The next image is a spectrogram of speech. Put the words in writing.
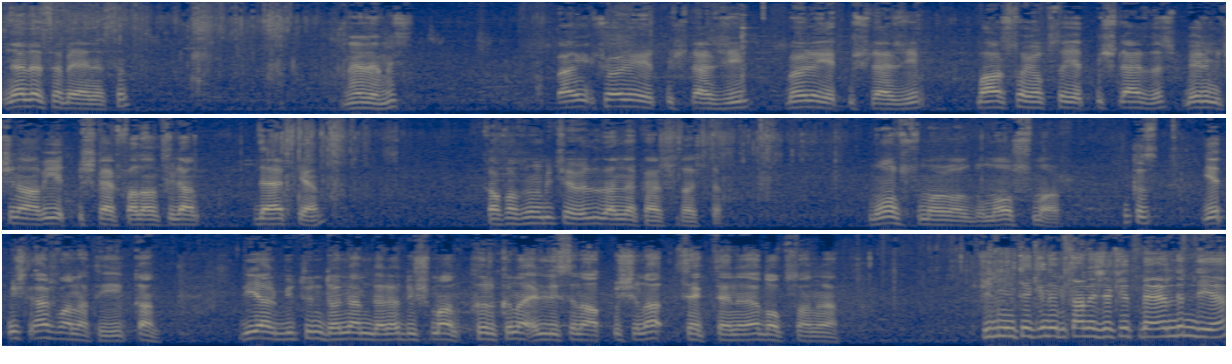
Ne dese beğenirsin. Ne demiş? Ben şöyle yetmişlerciyim, böyle yetmişlerciyim. Varsa yoksa yetmişlerdir. Benim için abi yetmişler falan filan derken... ...kafasını bir çevirdi benimle karşılaştı. Mosmor oldu, mosmor. Kız yetmişler fanatiği İlkan. Diğer bütün dönemlere düşman. Kırkına, ellisine, altmışına, seksenine, doksanına. Filmin tekinde bir tane ceket beğendim diye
